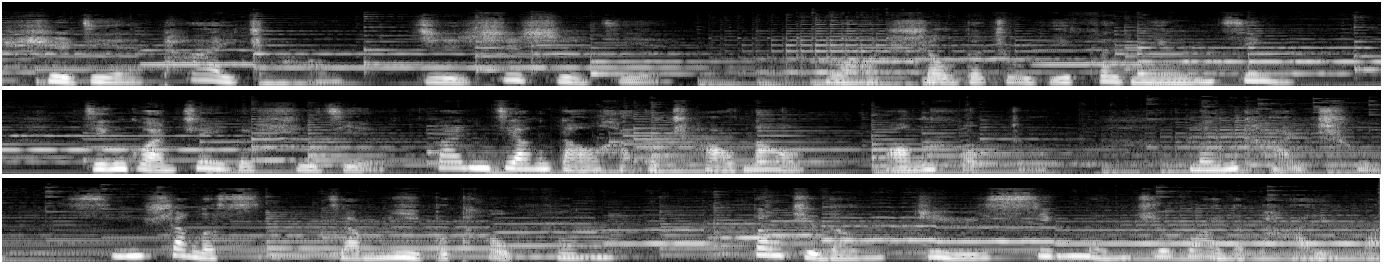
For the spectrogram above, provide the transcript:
世界太长，只是世界。我守得住一份宁静，尽管这个世界翻江倒海的吵闹狂吼着，门槛处心上了锁，将密不透风，都只能置于心门之外的徘徊，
